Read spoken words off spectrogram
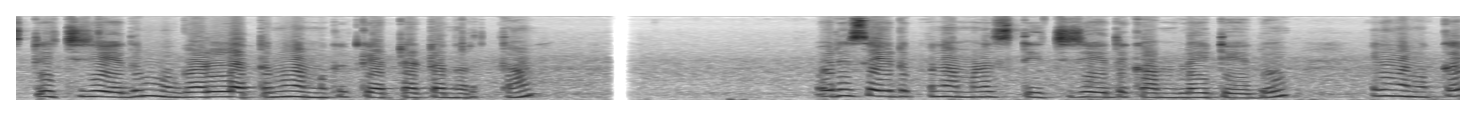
സ്റ്റിച്ച് ചെയ്ത് മുകളിലെത്തുമ്പോൾ നമുക്ക് കെട്ടിട്ട് നിർത്താം. ഒരു സൈഡ് ഇപ്പോൾ നമ്മൾ സ്റ്റിച്ച് ചെയ്ത് കംപ്ലീറ്റ് ചെയ്തു. ഇനി നമുക്ക്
